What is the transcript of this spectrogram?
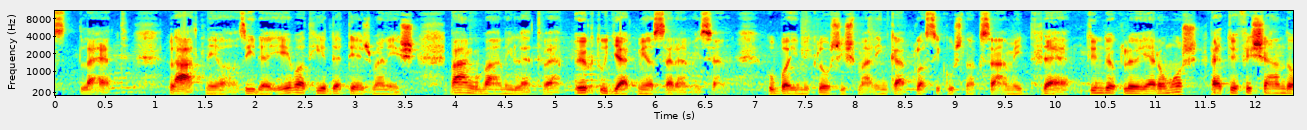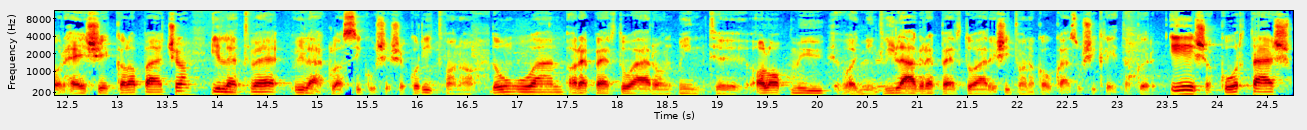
ezt lehet látni az idei évad hirdetésben is. Bánkbán, illetve ők tudják mi a szerelem, hiszen Hubai Miklós is már inkább klasszikusnak számít, de Tündöklő Jeromos, Petőfi Sándor helységkalapácsa, illetve világklasszikus, és akkor itt van a Don Juan a repertoáron, mint alapmű, vagy mint világrepertoár, és itt van a kaukázusi krétakör. És a kortás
